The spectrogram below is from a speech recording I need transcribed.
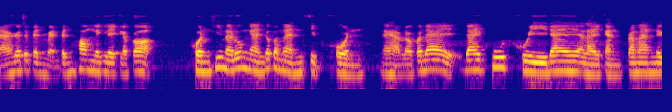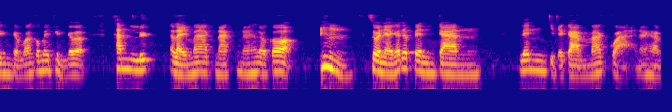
นะก็จะเป็นเหมือนเป็นห้องเล็ก ๆ แล้วก็คนที่มาร่วมงานก็ประมาณสิบคน นะครับ เราก็ได้ได้พูดคุยได้อะไรกันประมาณหนึ่งแต่ว่าก็ไม่ถึงกับแบบขั้นลึกอะไรมากนักนะแล้วก็ส่วนใหญ่ก็จะเป็นการเล่นกิจกรรมมากกว่านะครับ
